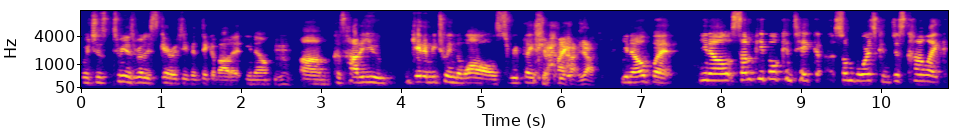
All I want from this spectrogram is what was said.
Which is, to me, is really scary to even think about it, you know? Mhm. Um, because how do you get in between the walls to replace your Yeah, pipe? yeah, yeah. you know, but you know, some people can take some boards can just kind of like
